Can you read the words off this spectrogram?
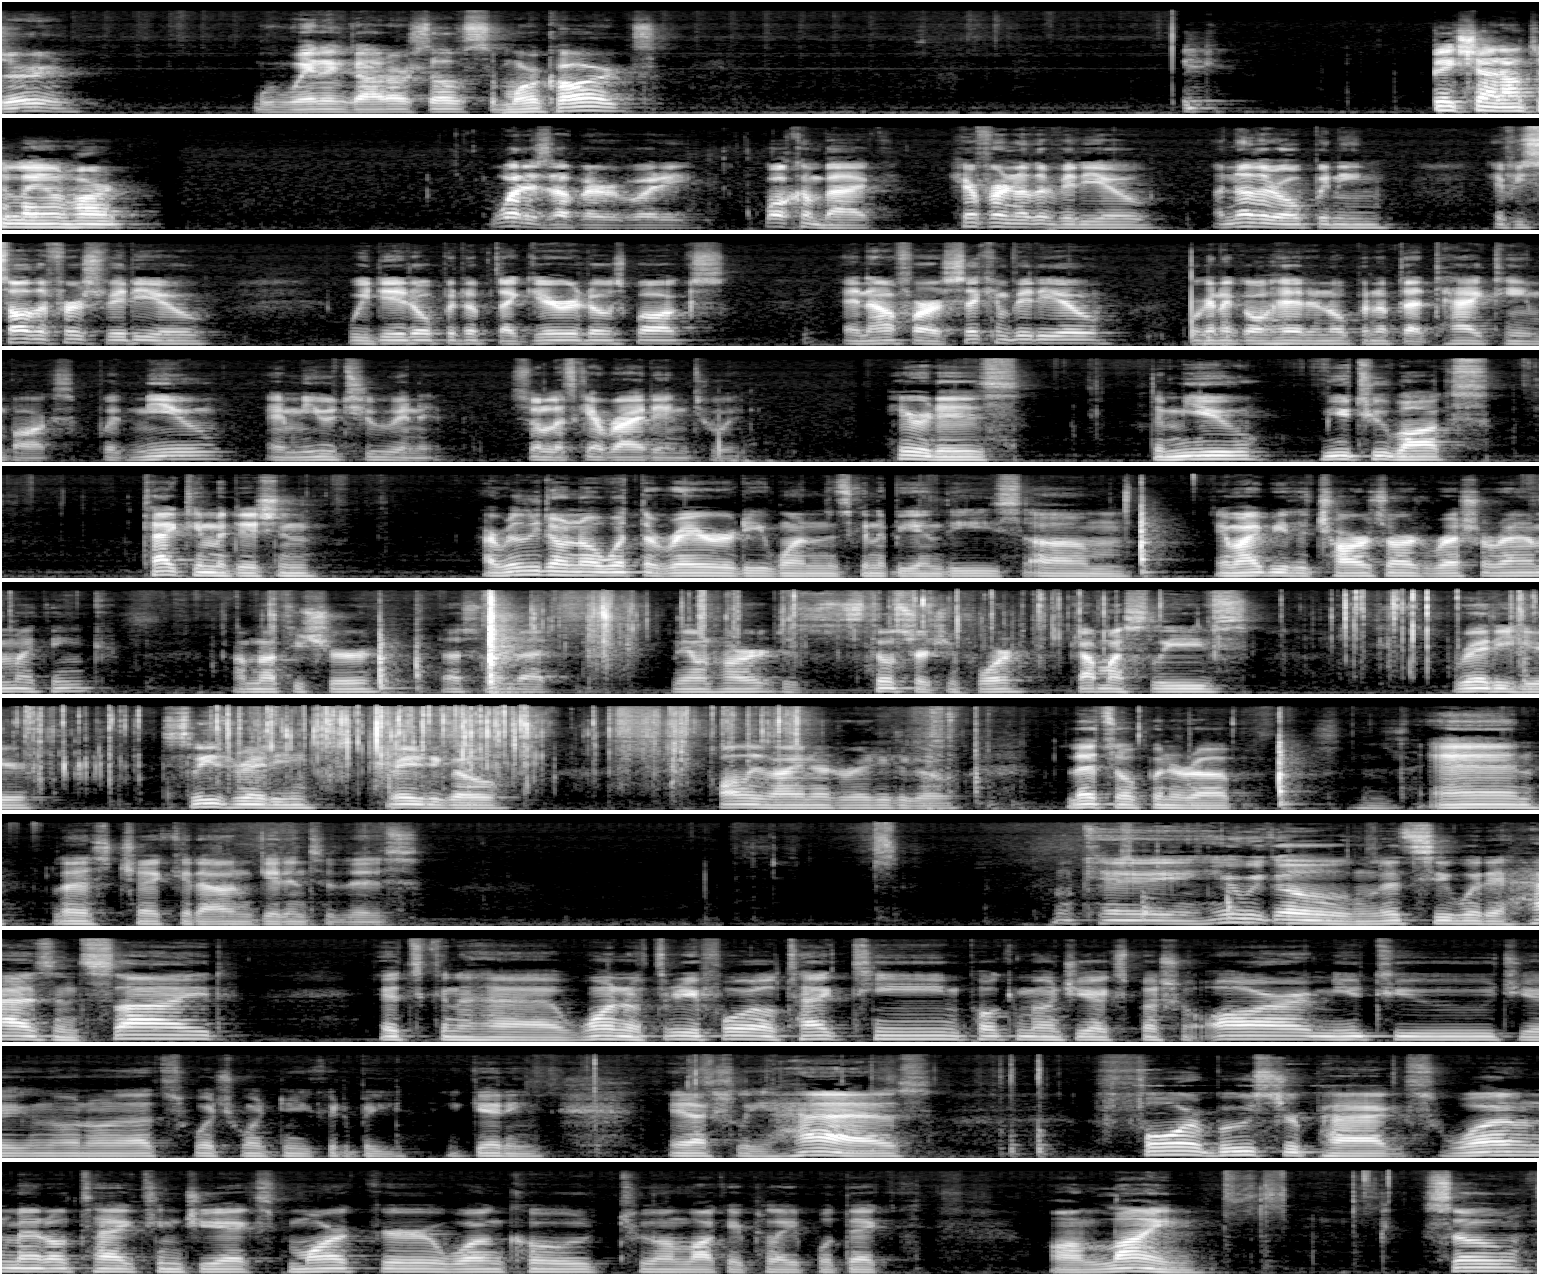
Sir, we went and got ourselves some more cards. Big shout out to Leonhart. What is up, everybody? Welcome back. Here for another video, another opening. If you saw the first video, we did open up that Gyarados box. And now for our second video, we're going to go ahead and open up that tag team box with Mew and Mewtwo in it. So let's get right into it. Here it is, the Mew Mewtwo box, Tag Team Edition. I really don't know what the rarity one is going to be in these. Um, it might be the Charizard Reshiram, I think. I'm not too sure. That's one that Leonhart is still searching for. Got my sleeves ready here. Sleeves ready, ready to go. Polyliner ready to go. Let's open her up and let's check it out and get into this. Okay, here we go. Let's see what it has inside. It's gonna have one of three foil tag team, Pokemon GX Special R, Mewtwo, GX, no, no, that's which one you could be getting. It actually has four booster packs, one Metal Tag Team GX marker, one code to unlock a playable deck online. So,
